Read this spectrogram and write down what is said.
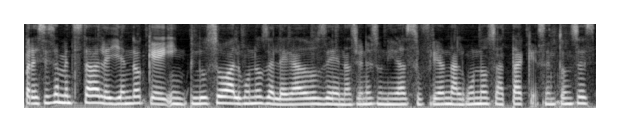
precisamente estaba leyendo que incluso algunos delegados de Naciones Unidas sufrieron algunos ataques. Entonces,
